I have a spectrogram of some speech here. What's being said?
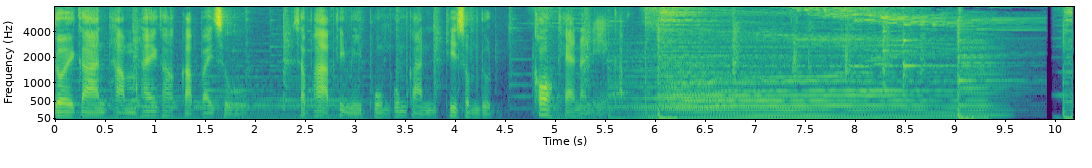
โดยการทำให้เขากลับไปสู่สภาพที่มีภูมิคุ้มกันที่สมดุลก็แค่นั้นเองครับ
